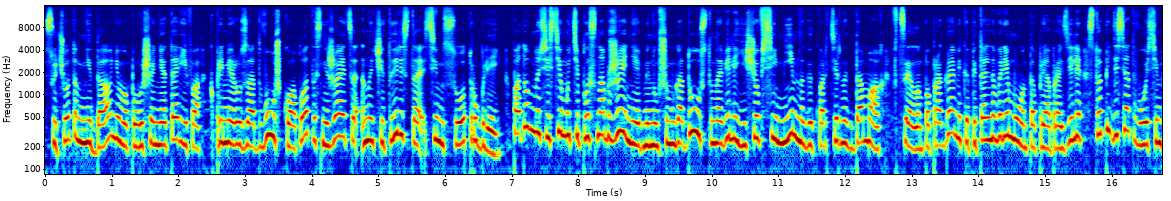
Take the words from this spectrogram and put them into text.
с учетом недавнего повышения тарифа. К примеру, за двушку оплата снижается на 400-700 рублей. Подобную систему теплоснабжения в минувшем году установили еще в семи многоквартирных домах. В целом по программе капитального ремонта преобразили 158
